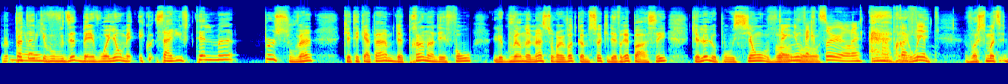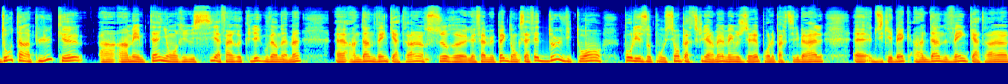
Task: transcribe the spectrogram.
Peut-être oui. que vous vous dites, ben voyons, mais écoute, ça arrive tellement peu souvent que tu es capable de prendre en défaut le gouvernement sur un vote comme ça qui devrait passer, que là, l'opposition va... T'as une va- ouverture, là. ah, ben oui, va se motiver. D'autant plus que en, même temps, ils ont réussi à faire reculer le gouvernement euh, en dedans de 24 heures sur euh, le fameux PEC. Donc, ça fait deux victoires pour les oppositions, particulièrement, même je dirais pour le Parti libéral euh, du Québec, en dedans de 24 heures.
